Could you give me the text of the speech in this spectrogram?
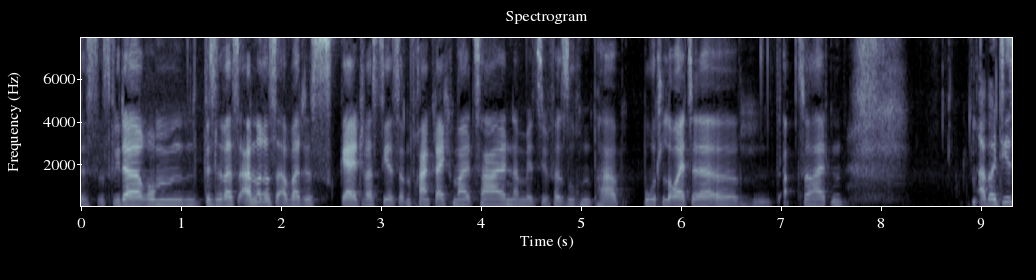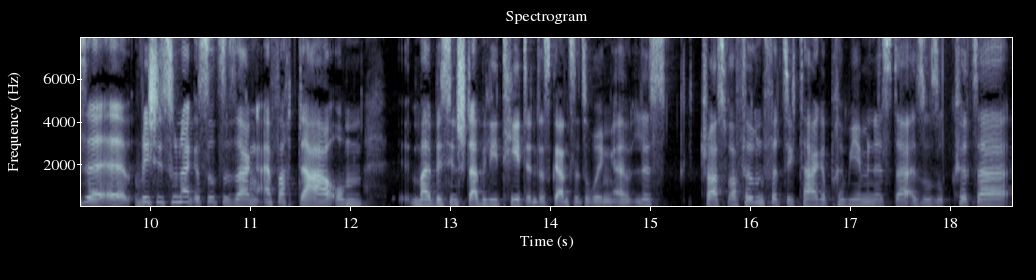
Das ist wiederum ein bisschen was anderes, aber das Geld, was die jetzt an Frankreich mal zahlen, damit sie versuchen, ein paar Bootleute äh, abzuhalten. Aber diese äh, Rishi Sunak ist sozusagen einfach da, um mal ein bisschen Stabilität in das Ganze zu bringen. Äh, Liz Truss war 45 Tage Premierminister, also so kürzer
